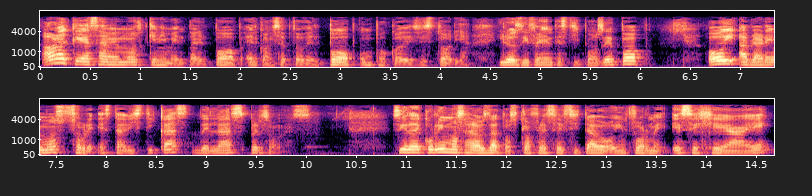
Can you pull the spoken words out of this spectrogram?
Ahora que ya sabemos quién inventó el pop, el concepto del pop, un poco de su historia y los diferentes tipos de pop, hoy hablaremos sobre estadísticas de las personas. Si recurrimos a los datos que ofrece el citado informe SGAE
